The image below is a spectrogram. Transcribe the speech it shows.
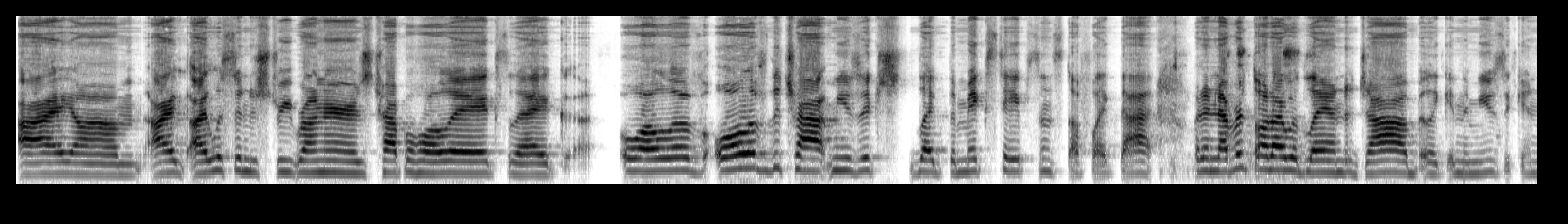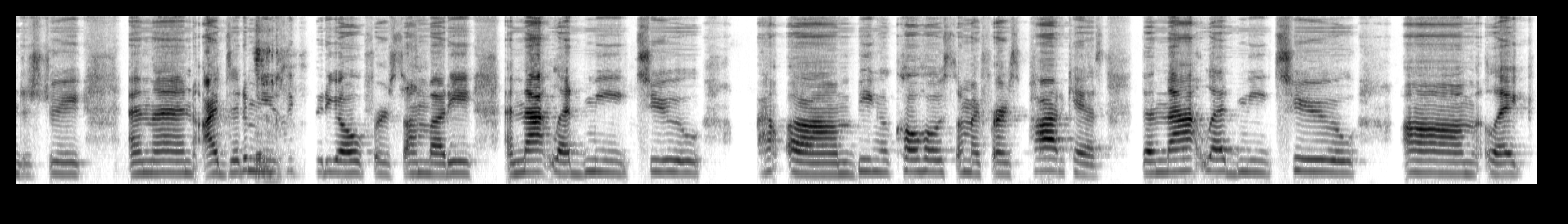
I, um, I, I listened to Street Runners, Trapaholics, like all of all of the trap music like the mixtapes and stuff like that but i never thought i would land a job like in the music industry. And then i did a music video for somebody and that led me to um, being a co-host on my first podcast. Then that led me to um, like,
